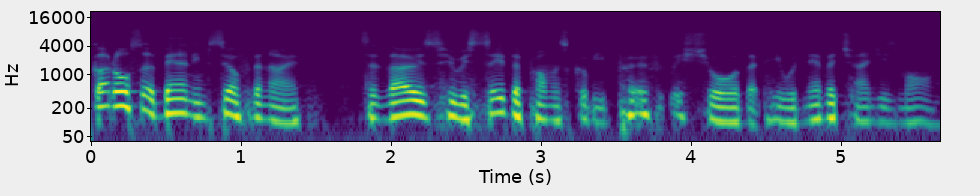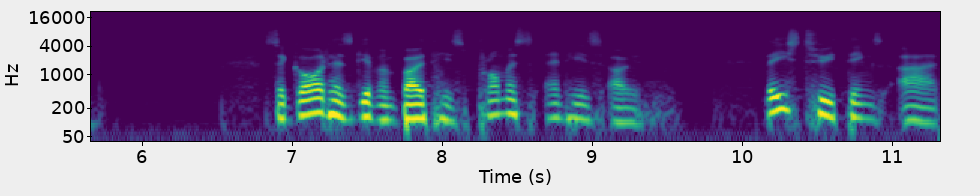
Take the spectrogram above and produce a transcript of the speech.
God also bound himself with an oath so those who received the promise could be perfectly sure that he would never change his mind. So God has given both his promise and his oath. These two things are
